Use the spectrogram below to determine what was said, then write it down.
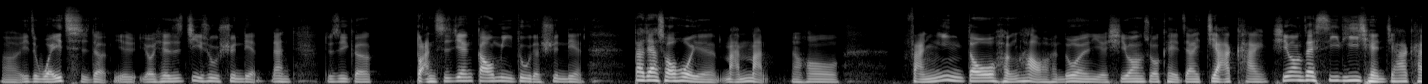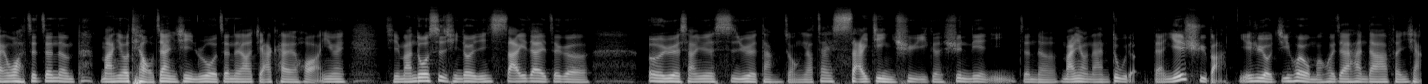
呃一直维持的，也有些是技术训练，但就是一个短时间高密度的训练，大家收获也满满，然后反应都很好，很多人也希望说可以再加开，希望在 CT 前加开，哇，这真的蛮有挑战性。如果真的要加开的话，因为其实蛮多事情都已经塞在这个。二月、三月、四月当中，要再塞进去一个训练营，真的蛮有难度的。但也许吧，也许有机会我们会再和大家分享。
